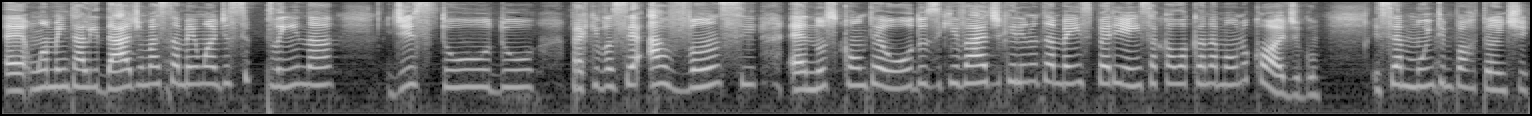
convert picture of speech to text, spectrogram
é, uma mentalidade, mas também uma disciplina de estudo, para que você avance é, nos conteúdos e que vá adquirindo também experiência colocando a mão no código. Isso é muito importante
